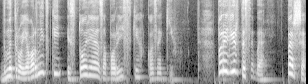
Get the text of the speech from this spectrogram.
Дмитро Яворницький Історія запорізьких козаків. Перевірте себе. Перше,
